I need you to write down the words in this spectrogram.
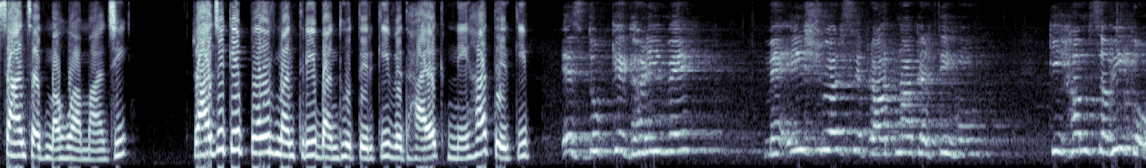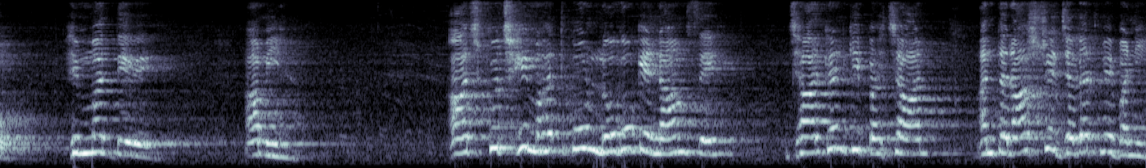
सांसद महुआ मांझी। राज्य के पूर्व मंत्री बंधु तिर्की, विधायक नेहा तिर्की। इस दुख की घड़ी में मैं ईश्वर से प्रार्थना करती हूँ कि हम सभी को हिम्मत देवे। आमीन। आज कुछ ही महत्वपूर्ण लोगों के नाम से झारखंड की पहचान अंतर्राष्ट्रीय जगत में बनी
